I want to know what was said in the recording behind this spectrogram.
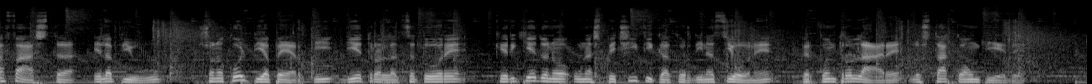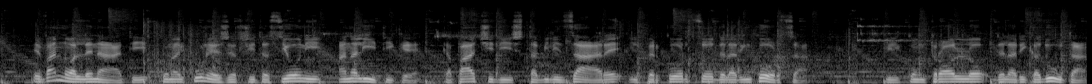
La fast e la più sono colpi aperti dietro all'alzatore che richiedono una specifica coordinazione per controllare lo stacco a un piede e vanno allenati con alcune esercitazioni analitiche capaci di stabilizzare il percorso della rincorsa, il controllo della ricaduta,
